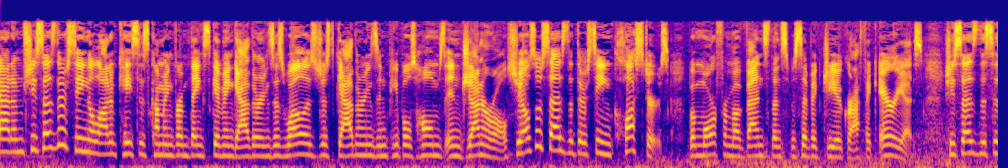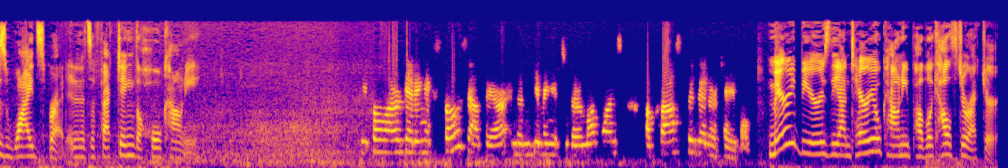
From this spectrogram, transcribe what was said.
Adam, she says they're seeing a lot of cases coming from Thanksgiving gatherings as well as just gatherings in people's homes in general. She also says that they're seeing clusters, but more from events than specific geographic areas. She says this is widespread and it's affecting the whole county people are getting exposed out there and then giving it to their loved ones across the dinner table. Mary Beer is the Ontario County Public Health Director.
